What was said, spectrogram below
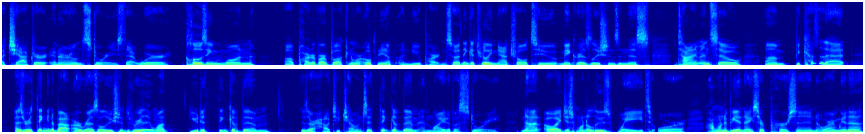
a chapter in our own stories that we're closing one uh, part of our book and we're opening up a new part. And so I think it's really natural to make resolutions in this time. And so um, because of that, as we're thinking about our resolutions, we really want you to think of them. This is our how to challenge to think of them in light of a story. Not, oh, I just want to lose weight or I want to be a nicer person or I'm going to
